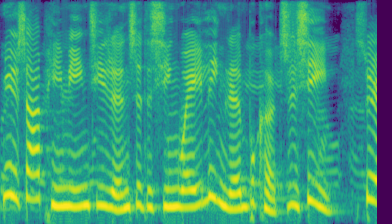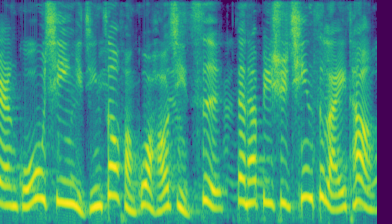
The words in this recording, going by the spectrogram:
虐杀平民及人质的行为令人不可置信。虽然国务卿已经造访过好几次，但他必须亲自来一趟，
